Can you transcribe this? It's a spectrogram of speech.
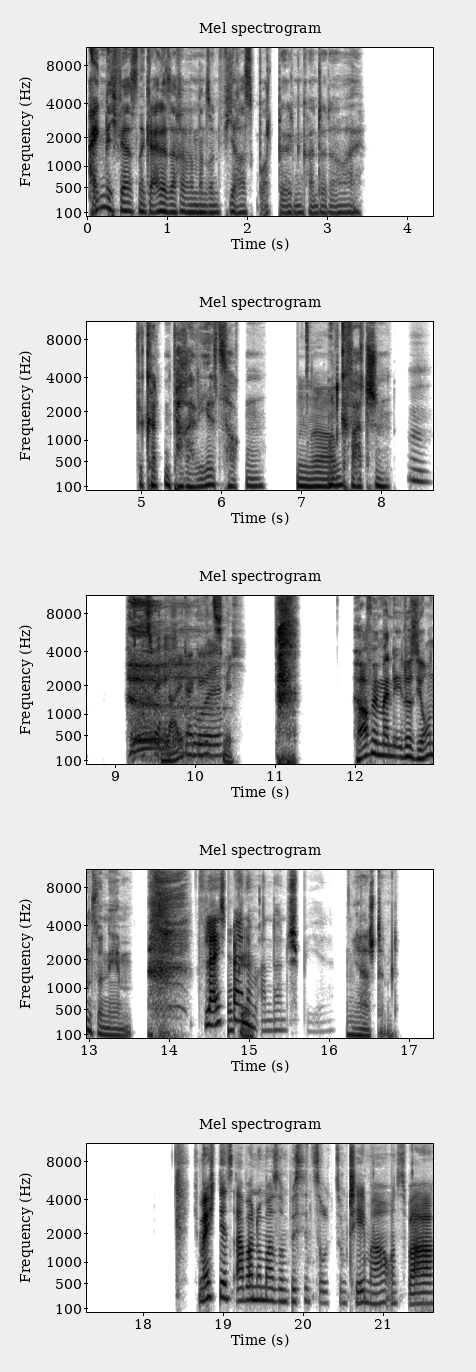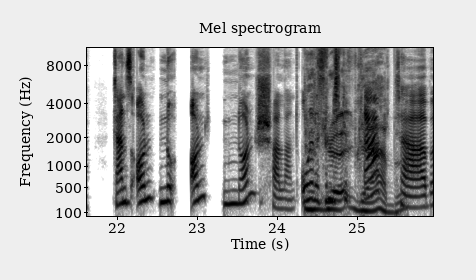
eigentlich wäre es eine geile Sache, wenn man so einen Vierer-Squad bilden könnte dabei. Wir könnten parallel zocken Ja, und quatschen. Hm. Echt leider cool. geht's nicht. Hör auf, mir meine Illusionen zu nehmen. Vielleicht bei Okay. einem anderen Spiel. Ja, stimmt. Ich möchte jetzt aber nochmal so ein bisschen zurück zum Thema und zwar ganz on, on, nonchalant, ohne dass ich mich gefragt ja. habe,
